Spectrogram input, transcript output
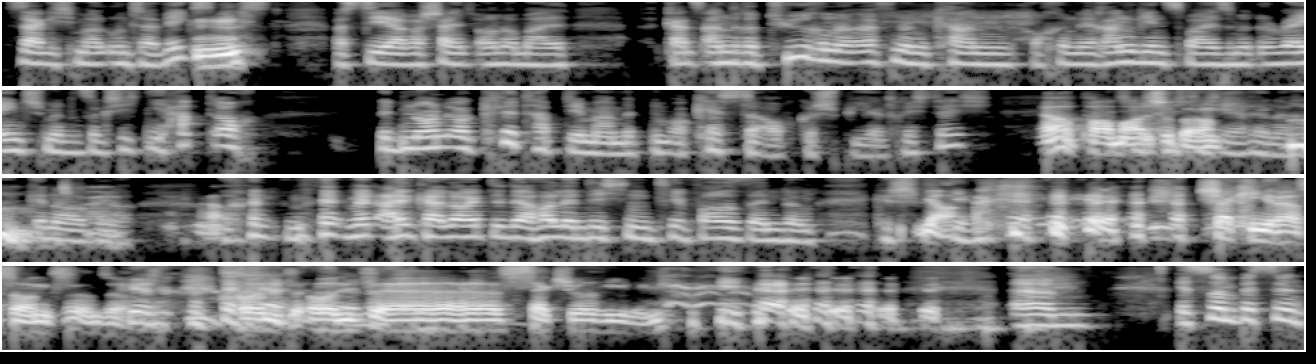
sage ich mal, unterwegs mhm. bist, was dir ja wahrscheinlich auch nochmal ganz andere Türen eröffnen kann, auch in der Herangehensweise mit Arrangement und so Geschichten. Ihr habt auch mit Non-Euclid habt ihr mal mit einem Orchester auch gespielt, richtig? Ja, ein paar Mal sogar. Erinnere. Hm, genau, genau. Ja. Und mit, mit Alka-Leute der holländischen TV-Sendung gespielt. Ja. Shakira-Songs und so. Genau. Und, und äh, Sexual Healing. Ja. ähm, ist so ein bisschen,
